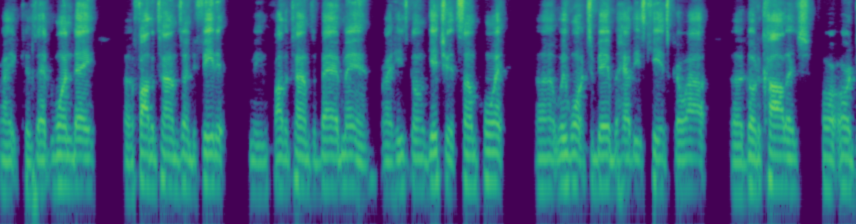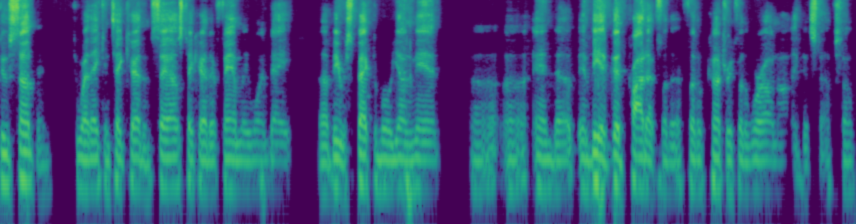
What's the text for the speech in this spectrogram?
right? Because that one day, uh, Father Time's undefeated. I mean, Father Time's a bad man, right? He's going to get you at some point. Uh, we want to be able to have these kids go out, go to college, or or do something to where they can take care of themselves, take care of their family one day, be respectable young men, and and be a good product for the for the country, for the world, and all that good stuff. So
